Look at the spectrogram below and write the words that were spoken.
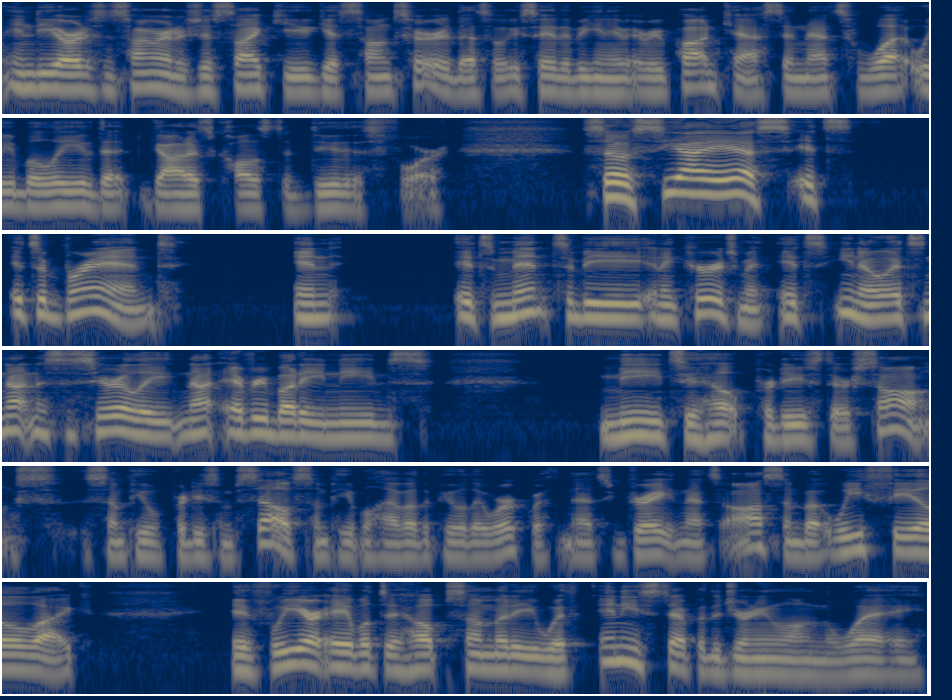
indie artists and songwriters just like you get songs heard. That's what we say at the beginning of every podcast. And that's what we believe that God has called us to do this for. So CIAS, it's it's a brand and it's meant to be an encouragement. It's, you know, it's not necessarily not everybody needs me to help produce their songs. Some people produce themselves, some people have other people they work with, and that's great and that's awesome. But we feel like if we are able to help somebody with any step of the journey along the way,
